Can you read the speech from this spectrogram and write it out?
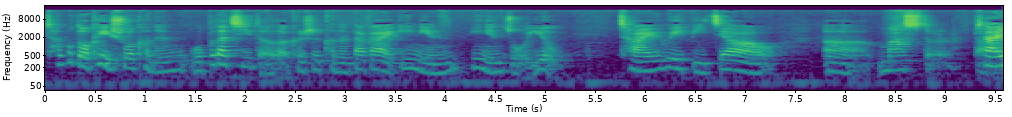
差不多可以说可能我不大记得了，可是可能大概一年一年左右才会比较呃 master 才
